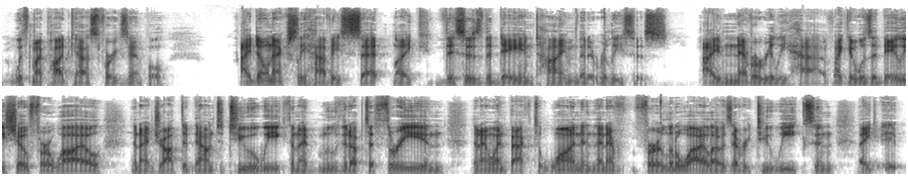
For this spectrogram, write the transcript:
with my podcast, for example, I don't actually have a set, like, this is the day and time that it releases. I never really have. Like it was a daily show for a while, then I dropped it down to two a week, then I moved it up to three, and then I went back to one, and then for a little while I was every two weeks, and like it,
